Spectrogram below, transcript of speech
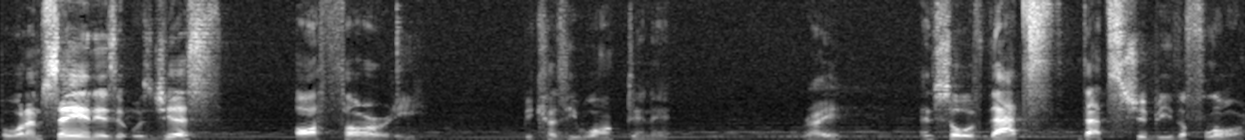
But what I'm saying is it was just authority because he walked in it, right? And so if that's that should be the floor.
